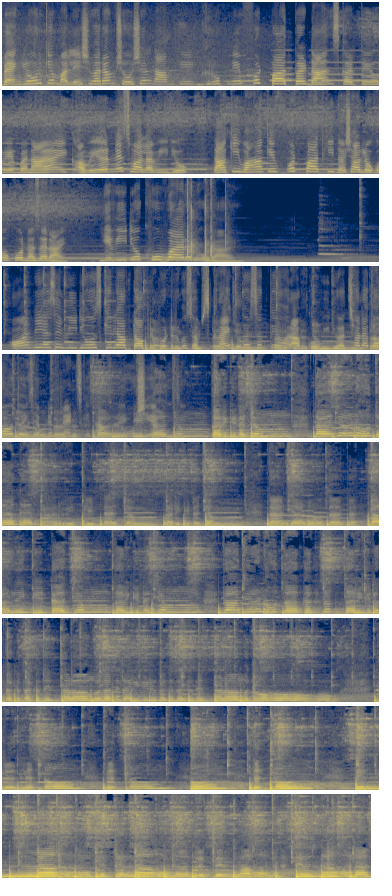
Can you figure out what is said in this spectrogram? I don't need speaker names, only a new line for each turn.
बेंगलोर के मलेश्वरम सोशल नाम के एक ग्रुप ने फुटपाथ पर डांस करते हुए बनाया एक अवेयरनेस वाला वीडियो ताकि वहाँ के फुटपाथ की दशा लोगों को नज़र आए। ये वीडियो खूब वायरल हो रहा है। और भी ऐसे वीडियोस के लिए आप टॉप रिपोर्टर को सब्सक्राइब कर सकते हैं और आपको वीडियो अच्छा लगा हो तो इसे अपने फ्रेंड्स के साथ ज़रूर शेयर कीजिए।
ತರಿಕಿಟ ಜಂ ತರಿಕಿಟ ಜಂ ತಜಣು ತಕ ತರಿಕಿಟ ತಕ ತಕ ದಿತ್ತಳಾಂಗು ತಕ ತರಿಕಿಟ ತಕ ತಕ ದಿತ್ತಳಾಂಗು ತೋ ಧೃ ಧೃತೋಂ ಧೃತೋಂ ಓಂ ಧೃತೋಂ ತಿಲ್ಲಾನ ಜ ತಿಲ್ಲಾನ ಧೃ ತಿಲ್ಲಾನ ತಿಲ್ಲಾನ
